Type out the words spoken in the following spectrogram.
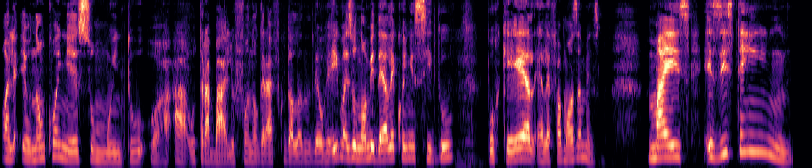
Olha, eu não conheço muito o, a- o trabalho fonográfico da Lana Del Rey, mas o nome dela é conhecido porque ela, ela é famosa mesmo. Mas existem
